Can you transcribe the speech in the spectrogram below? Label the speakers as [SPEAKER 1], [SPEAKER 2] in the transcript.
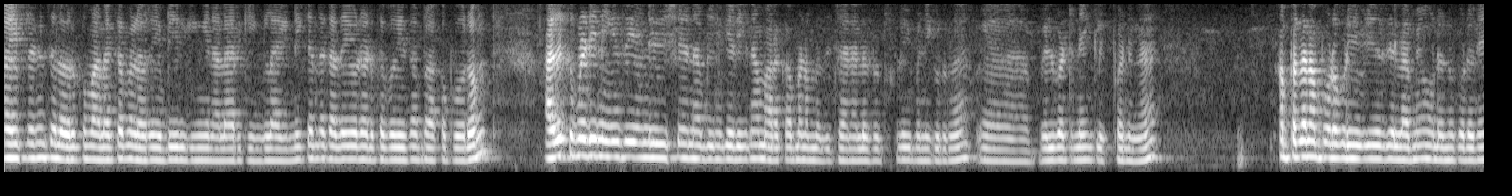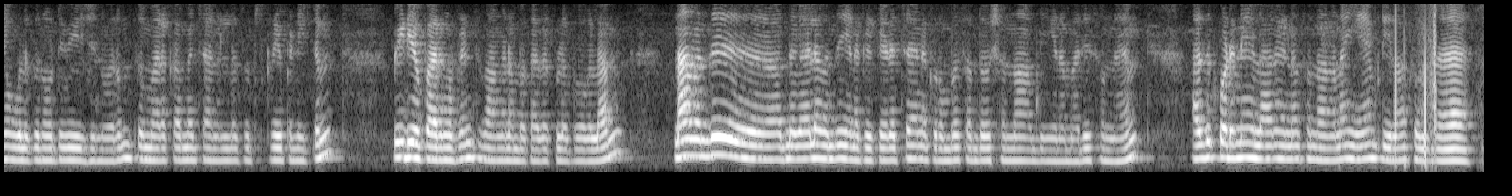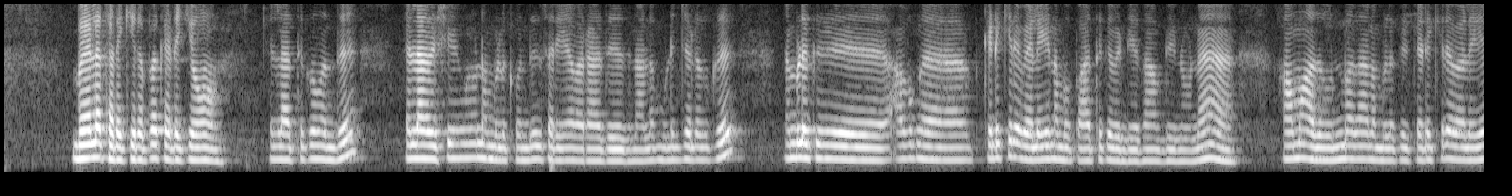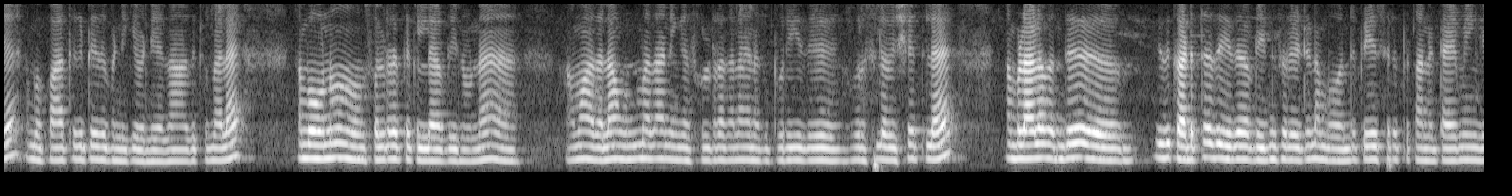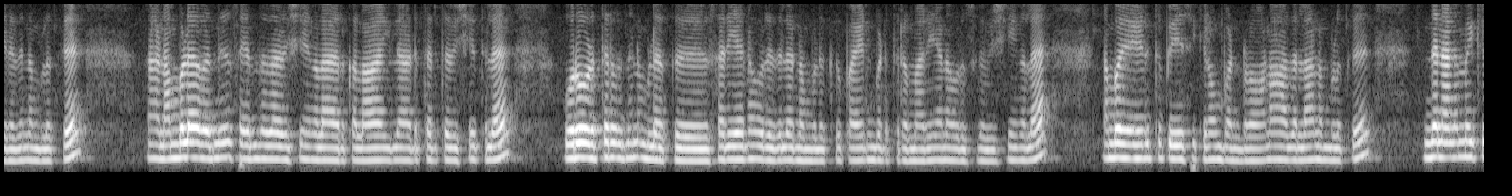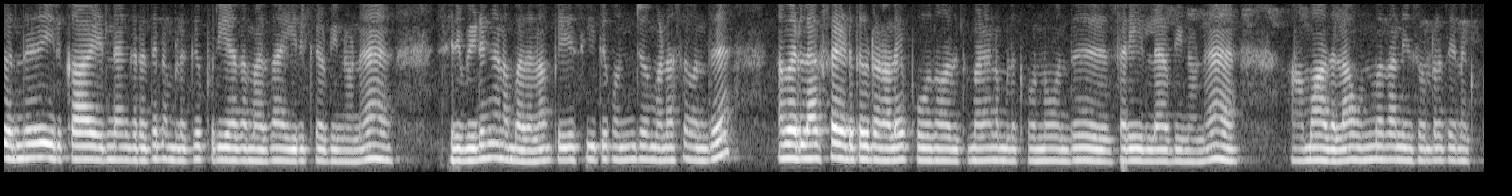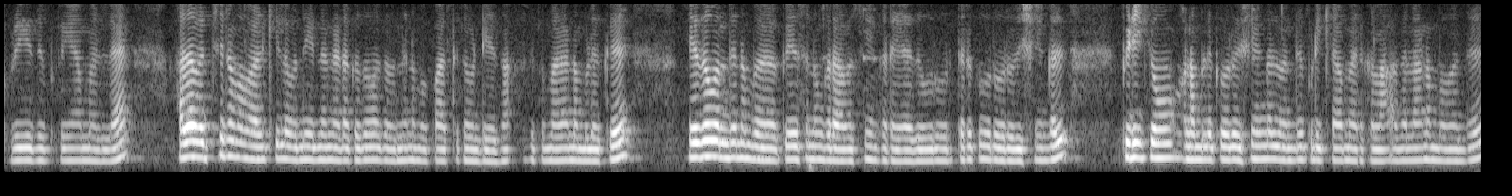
[SPEAKER 1] hi friends எல்லோருக்கும் வணக்கம் எல்லோரும் எப்படி இருக்கீங்க நல்லா இருக்கீங்களா இன்றைக்கி அந்த கதையோட அடுத்த பகுதி தான் பார்க்க போகிறோம் அதுக்கு முன்னாடி நீங்கள் செய்ய வேண்டிய விஷயம் அப்படின்னு கேட்டிங்கன்னா மறக்காமல் நம்ம இந்த சேனலை சப்ஸ்கிரைப் பண்ணி கொடுங்க பெல் பட்டனையும் கிளிக் பண்ணுங்கள் அப்போ தான் நான் போடக்கூடிய வீடியோஸ் எல்லாமே உடனுக்குடனே உங்களுக்கு நோட்டிஃபிகேஷன் வரும் ஸோ மறக்காமல் சேனலில் சப்ஸ்கிரைப் பண்ணிவிட்டு வீடியோ பாருங்கள் ஃப்ரெண்ட்ஸ் வாங்க நம்ம கதைக்குள்ளே போகலாம் நான் வந்து அந்த வேலை வந்து எனக்கு கிடைச்சா எனக்கு ரொம்ப சந்தோஷம்தான் அப்படிங்கிற மாதிரி சொன்னேன் அதுக்கு உடனே எல்லோரும் என்ன சொன்னாங்கன்னா ஏன் இப்படிலாம் சொல்கிற வேலை கிடைக்கிறப்ப கிடைக்கும் எல்லாத்துக்கும் வந்து எல்லா விஷயங்களும் நம்மளுக்கு வந்து சரியாக வராது அதனால் முடிஞ்ச அளவுக்கு நம்மளுக்கு அவங்க கிடைக்கிற வேலையை நம்ம பார்த்துக்க வேண்டியதான் அப்படின்னோடனே ஆமாம் அது உண்மை தான் நம்மளுக்கு கிடைக்கிற வேலையை நம்ம பார்த்துக்கிட்டு இது பண்ணிக்க வேண்டியதான் அதுக்கு மேலே நம்ம ஒன்றும் சொல்கிறதுக்கு இல்லை அப்படின்னோடனே ஆமாம் அதெல்லாம் உண்மை தான் நீங்கள் சொல்கிறதெல்லாம் எனக்கு புரியுது ஒரு சில விஷயத்தில் நம்மளால் வந்து இதுக்கு அடுத்தது இது அப்படின்னு சொல்லிட்டு நம்ம வந்து பேசுகிறதுக்கான டைமிங்கிறது நம்மளுக்கு நம்மளை வந்து சேர்ந்ததாக விஷயங்களாக இருக்கலாம் இல்லை அடுத்தடுத்த விஷயத்தில் ஒரு ஒருத்தர் வந்து நம்மளுக்கு சரியான ஒரு இதில் நம்மளுக்கு பயன்படுத்துகிற மாதிரியான ஒரு சில விஷயங்களை நம்ம எடுத்து பேசிக்கிறோம் பண்ணுறோம் ஆனால் அதெல்லாம் நம்மளுக்கு இந்த நிலைமைக்கு வந்து இருக்கா என்னங்கிறது நம்மளுக்கு புரியாத மாதிரி தான் இருக்குது அப்படின்னோடனே சரி விடுங்க நம்ம அதெல்லாம் பேசிக்கிட்டு கொஞ்சம் மனசை வந்து நம்ம ரிலாக்ஸாக எடுத்துக்கிட்டோம்னாலே போதும் அதுக்கு மேலே நம்மளுக்கு ஒன்றும் வந்து சரியில்லை அப்படின்னோடனே ஆமாம் அதெல்லாம் உண்மை தான் நீ சொல்கிறது எனக்கு புரியுது புரியாமல் இல்லை அதை வச்சு நம்ம வாழ்க்கையில் வந்து என்ன நடக்குதோ அதை வந்து நம்ம பார்த்துக்க வேண்டியது தான் அதுக்கு மேலே நம்மளுக்கு ஏதோ வந்து நம்ம பேசணுங்கிற அவசியம் கிடையாது ஒரு ஒருத்தருக்கு ஒரு ஒரு விஷயங்கள் பிடிக்கும் நம்மளுக்கு ஒரு விஷயங்கள் வந்து பிடிக்காமல் இருக்கலாம் அதெல்லாம் நம்ம வந்து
